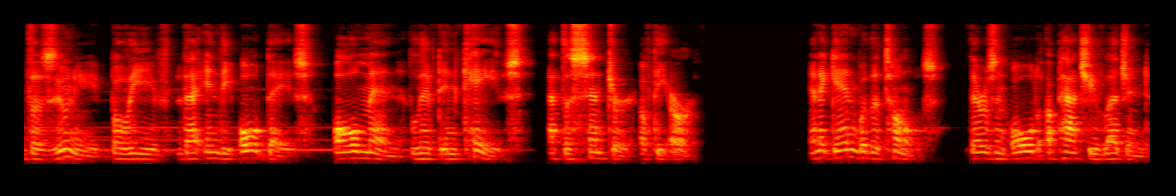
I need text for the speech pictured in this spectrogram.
The Zuni believe that in the old days all men lived in caves at the center of the earth. And again with the tunnels, there is an old Apache legend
